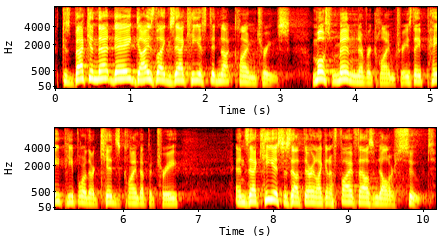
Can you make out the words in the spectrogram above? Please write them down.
Because back in that day, guys like Zacchaeus did not climb trees. Most men never climbed trees. They paid people or their kids climbed up a tree. And Zacchaeus is out there like in a $5,000 suit.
